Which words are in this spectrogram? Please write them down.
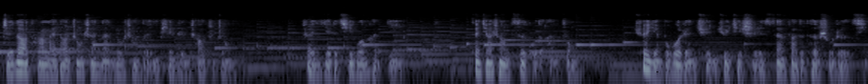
直到他来到中山南路上的一片人潮之中。这一夜的气温很低，再加上刺骨的寒风，却掩不过人群聚集时散发的特殊热气。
